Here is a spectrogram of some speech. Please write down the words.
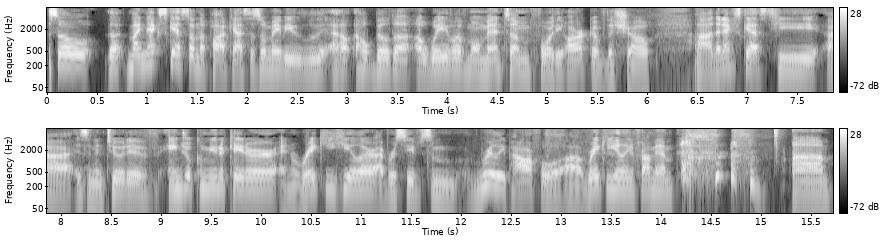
So the, my next guest on the podcast, this will maybe help help build a, a wave of momentum for the arc of the show. Uh, the next guest, he uh, is an intuitive angel communicator and Reiki healer. I've received some really powerful uh, Reiki healing from him. Um,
